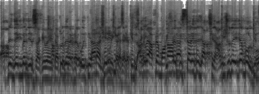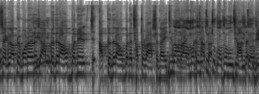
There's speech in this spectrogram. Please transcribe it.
আপনি দেখবেন যে ছাত্রদের একটা ঐতিহাসিক বিস্তারিত যাচ্ছি না আমি শুধু এটা বলব আপনার মনে হয় না যে যে- আপনাদের আহ্বানে আপনাদের আহ্বানে ছাত্ররা আসে নাই না, না, আমাদের একটু কথা বলতে দিতে হবে।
